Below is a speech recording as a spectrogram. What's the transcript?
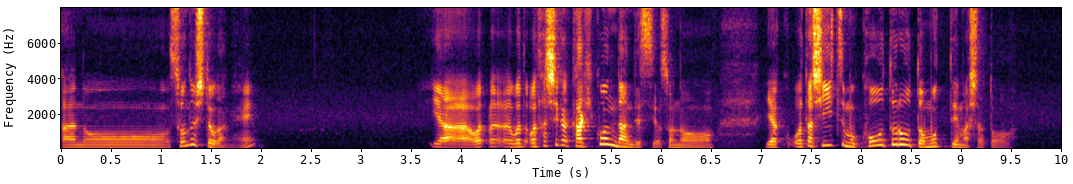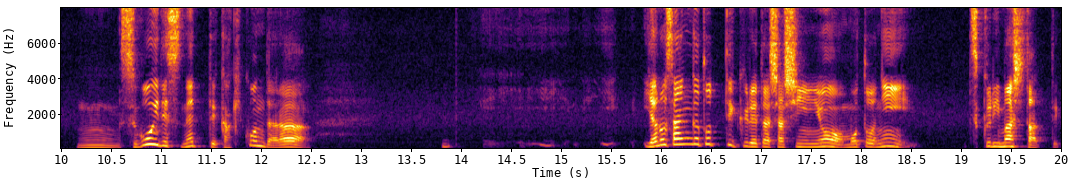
あのー、その人がねいや私が書き込んだんですよ。そのいや私いつもこう撮ろうと思ってましたと、うん、すごいですねって書き込んだら矢野さんが撮ってくれた写真を元に作りましたって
